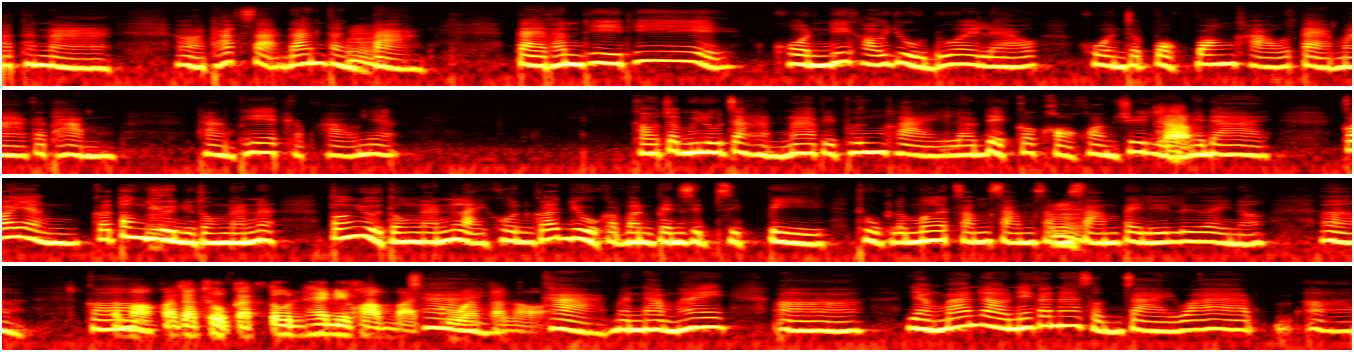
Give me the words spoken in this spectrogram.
พัฒนาเอ่อทักษะด้านต่างๆ แต่ทันทีที่คนที่เขาอยู่ด้วยแล้ว ควรจะปกป้องเขาแต่มากระทำทางเพศกับเขาเนี่ยเขาจะไม่รู้จะหันหน้าไปพึ่งใคร แล้วเด็กก็ขอความช่วยเหลืคอรับไม่ได้ ก็ยังก็ต้องยืนอยู่ตรงนั้นน่ะต้องอยู่ตรงนั้นหลายคนก็อยู่กับมันเป็นสิบสิบปี ถูกละเมิดซ้ำๆซ้ำๆไปเรื่อยๆเนาะเออก็ สมองก็จะถูกกระตุ้นให้มีความหวาดใช่กลัวตลอดค่ะ มันทำให้อ่าอย่างบ้านเราเนี่ยก็น่าสนใจว่าอ่า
